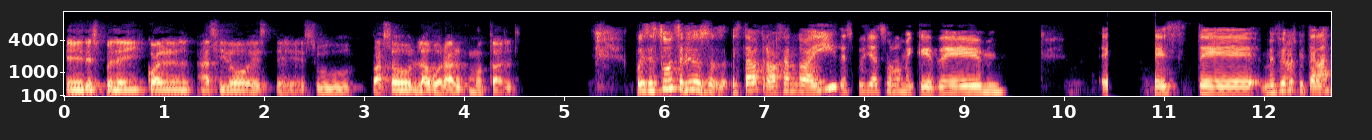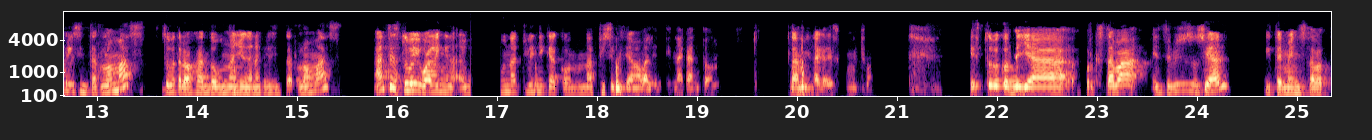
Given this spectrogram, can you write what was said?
Eh, después de ahí, ¿cuál ha sido este su paso laboral como tal? Pues estuve en servicio, estaba trabajando ahí, después ya solo me quedé este, me fui al Hospital Ángeles Interlomas, estuve trabajando un año en Ángeles Interlomas. Antes estuve igual en una clínica con una física que se llama Valentina Cantón, también le agradezco mucho. Estuve con ella porque estaba en servicio social y también estaba,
